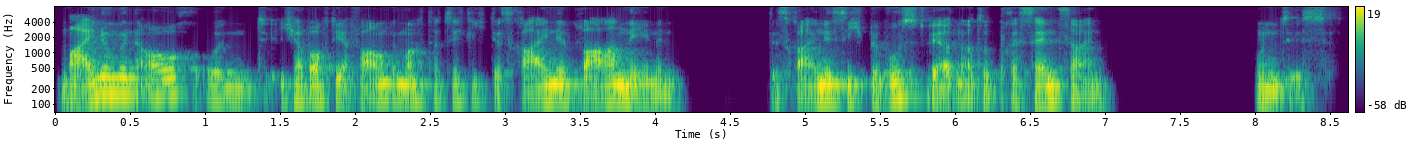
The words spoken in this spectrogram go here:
Meinungen auch und ich habe auch die Erfahrung gemacht, tatsächlich das reine Wahrnehmen, das reine sich bewusst werden, also präsent sein und es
